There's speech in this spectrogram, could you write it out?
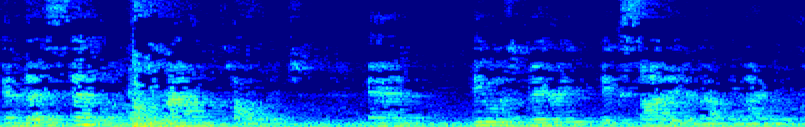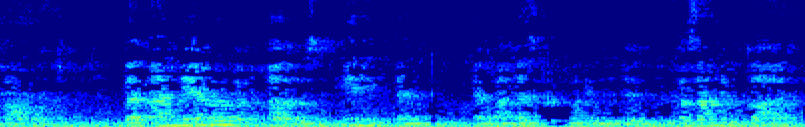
And they settled on Crown College. And he was very excited about the name of the college. But I never opposed anything that my husband wanted to do because I knew God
